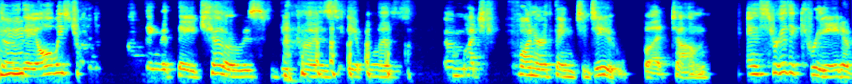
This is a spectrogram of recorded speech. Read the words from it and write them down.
so they always tried to something that they chose because it was a much funner thing to do. But um, and through the creative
